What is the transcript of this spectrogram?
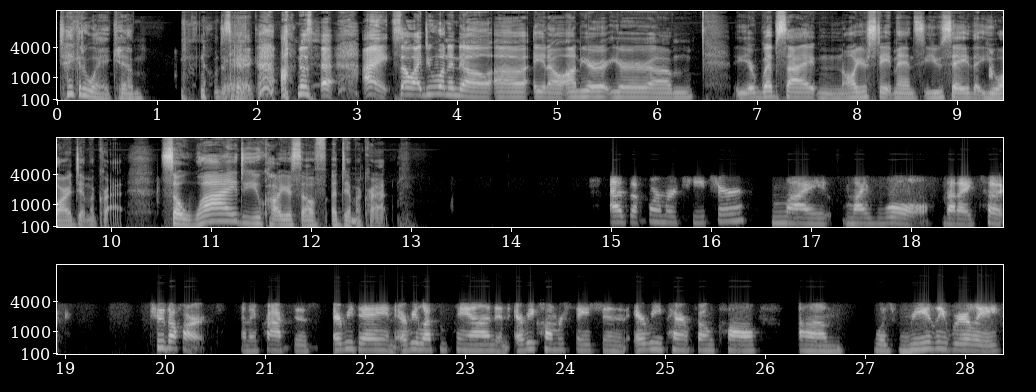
Take it away, Kim. no, I'm just kidding. I'm just, all right. So I do want to know, uh, you know, on your your um, your website and all your statements, you say that you are a Democrat. So why do you call yourself a Democrat? as a former teacher, my my role that I took to the heart and I practiced every day and every lesson plan and every conversation and every parent phone call um, was really, really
